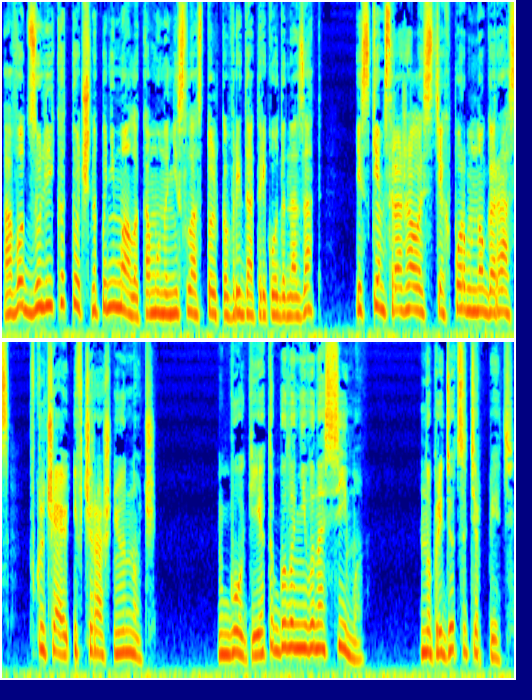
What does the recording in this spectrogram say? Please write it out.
а вот Зулика точно понимала, кому нанесла столько вреда три года назад и с кем сражалась с тех пор много раз, включая и вчерашнюю ночь. Боги, это было невыносимо, но придется терпеть.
